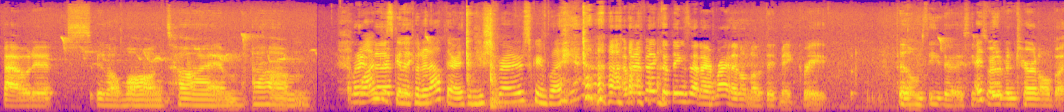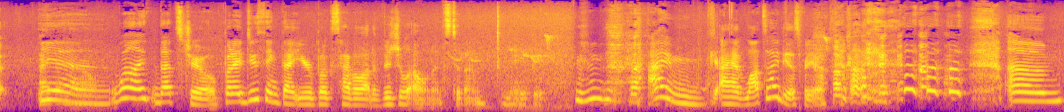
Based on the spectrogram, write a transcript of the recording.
about it in a long time. Um, I mean, Well, I'm just going to put it out there. I think you should write a screenplay. I mean, I feel like the things that I write, I don't know if they'd make great films either. They seem I sort of internal, but I don't yeah. know. Well, I, that's true. But I do think that your books have a lot of visual elements to them. maybe. I'm. I have lots of ideas for you. um,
